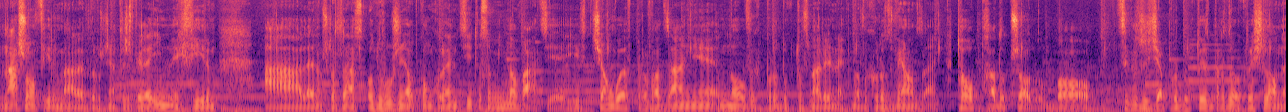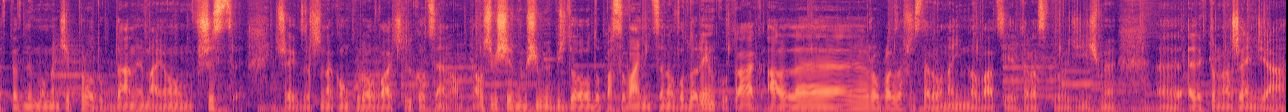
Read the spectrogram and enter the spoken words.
naszą firmę, ale wyróżnia też wiele innych firm, ale na przykład nas odróżnia od konkurencji, to są innowacje i ciągłe wprowadzanie nowych produktów na rynek, nowych rozwiązań. To pcha do przodu, bo cykl życia produktu jest bardzo określony. W pewnym momencie produkt dany mają wszyscy i człowiek zaczyna konkurować tylko ceną. No, oczywiście musimy być do, dopasowani cenowo do rynku, tak, ale Roblak zawsze stawiał na innowacje. Teraz wprowadziliśmy e, elektronarzędzia,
